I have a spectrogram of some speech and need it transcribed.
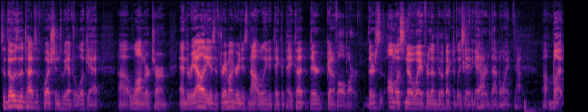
So those are the types of questions we have to look at uh, longer term. And the reality is, if Draymond Green is not willing to take a pay cut, they're going to fall apart. There's almost no way for them to effectively stay together yeah. at that point. Yeah. Uh, but,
